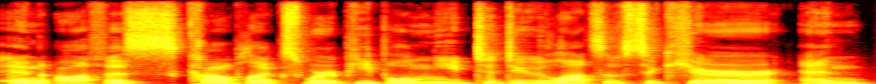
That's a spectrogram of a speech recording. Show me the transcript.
an office complex where people need to do lots of secure and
